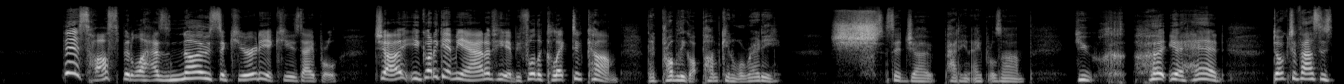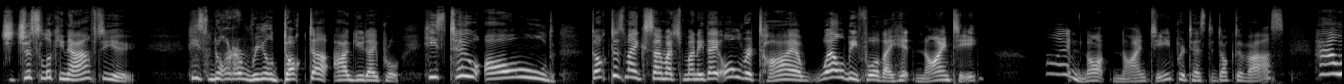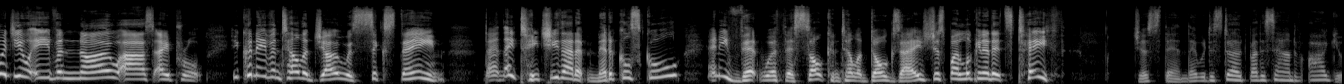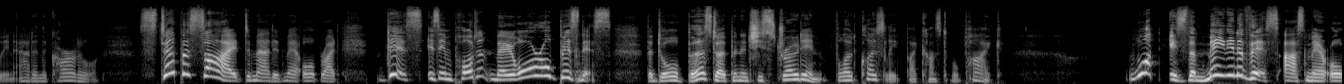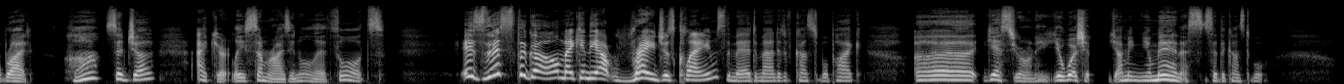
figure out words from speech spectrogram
This hospital has no security, accused April. Joe, you got to get me out of here before the collective come. They've probably got Pumpkin already. Shh, said Joe, patting April's arm. You hurt your head. Dr. Vass is j- just looking after you. He's not a real doctor, argued April. He's too old. Doctors make so much money they all retire well before they hit 90. I'm not 90, protested Dr. Vass. How would you even know? asked April. You couldn't even tell that Joe was 16. Don't they teach you that at medical school? Any vet worth their salt can tell a dog's age just by looking at its teeth. Just then they were disturbed by the sound of arguing out in the corridor. Step aside, demanded Mayor Albright. This is important mayoral business. The door burst open and she strode in, followed closely by Constable Pike. What is the meaning of this? asked Mayor Albright. Huh? said Joe, accurately summarizing all their thoughts. Is this the girl making the outrageous claims? the mayor demanded of Constable Pike. Uh, yes, Your Honour, Your Worship, I mean, Your Mayorness, said the constable.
